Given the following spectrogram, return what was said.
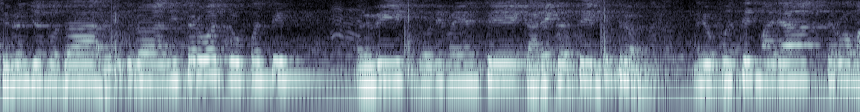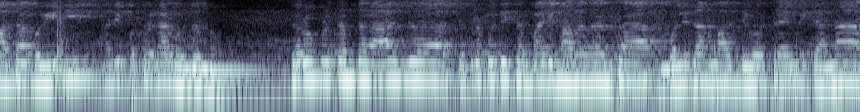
चिरंजीव सुद्धा रुद्र आणि सर्वच उपस्थित रवी दोन्ही भैयांचे कार्यकर्ते मित्र आणि उपस्थित माझ्या सर्व माता भगिनी आणि पत्रकार बंधूंनो. सर्वप्रथम तर आज छत्रपती संभाजी महाराजांचा बलिदान मास दिवस आहे. मी त्यांना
